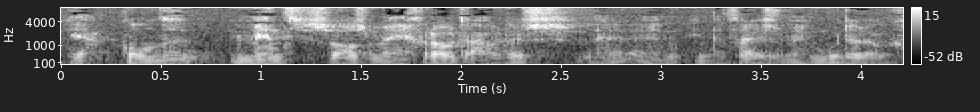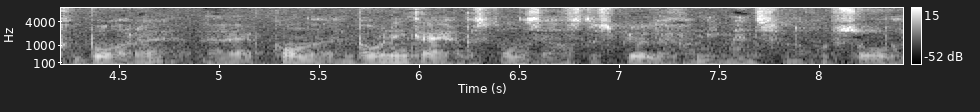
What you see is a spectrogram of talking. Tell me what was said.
ja, konden mensen zoals mijn grootouders, hè, en in dat huis is mijn moeder ook geboren, konden een woning krijgen. Er stonden zelfs de spullen van die mensen nog op zolder.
